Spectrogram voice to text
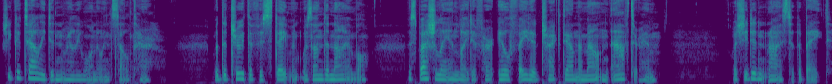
She could tell he didn't really want to insult her, but the truth of his statement was undeniable, especially in light of her ill fated trek down the mountain after him. But she didn't rise to the bait.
